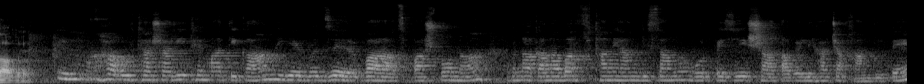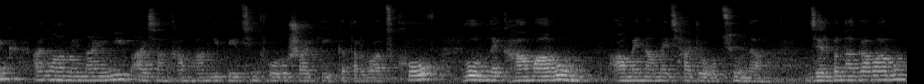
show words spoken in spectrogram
լավ է Իմ հաղորդաշարի թեմատիկան եւ ձեր վարած պաշտոնը բնականաբար խթանի հանդիսանում, որ เป զի շատ ավելի հաճախ հանդիպենք, այնուամենայնիվ այս անգամ հանդիպեցինք որոշակի կտրվածքով, որն եք համարում ամենամեծ հաջողությունը ձեր բնակավարում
